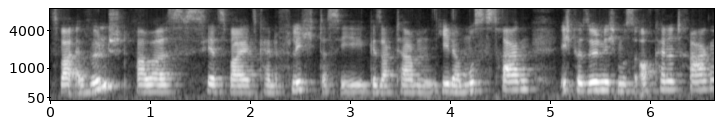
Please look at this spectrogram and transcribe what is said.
Es war erwünscht, aber es jetzt war jetzt keine Pflicht, dass sie gesagt haben, jeder muss es tragen. Ich persönlich musste auch keine tragen.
